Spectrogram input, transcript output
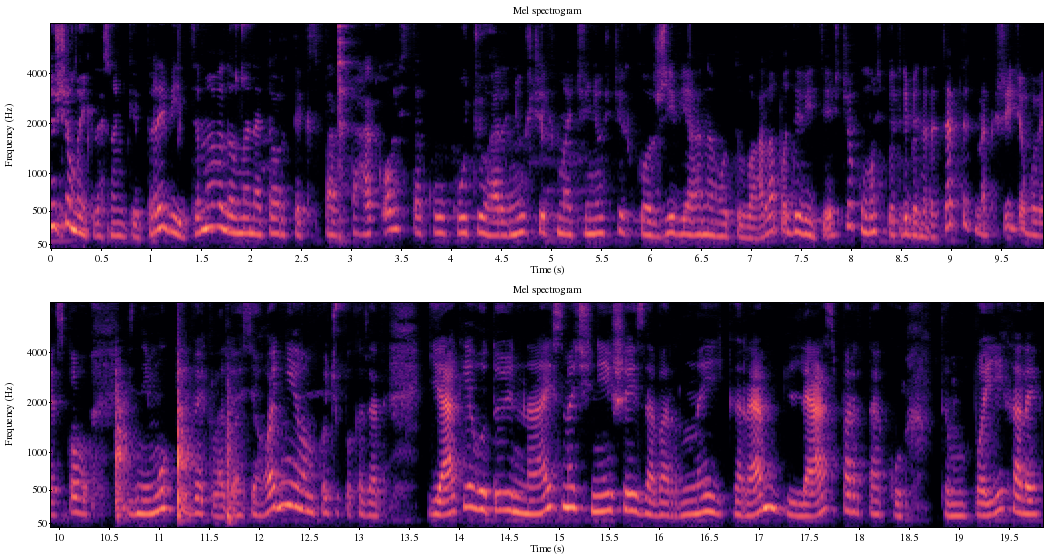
Ну що, мої красуньки, привіт! Замовили в мене тортик Спартак. Ось таку кучу гарнющих, смачнющих коржів я наготувала. Подивіться, якщо комусь потрібен рецептик, напишіть обов'язково зніму і викладу. А сьогодні я вам хочу показати, як я готую найсмачніший заварний крем для Спартаку. Тому поїхали!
